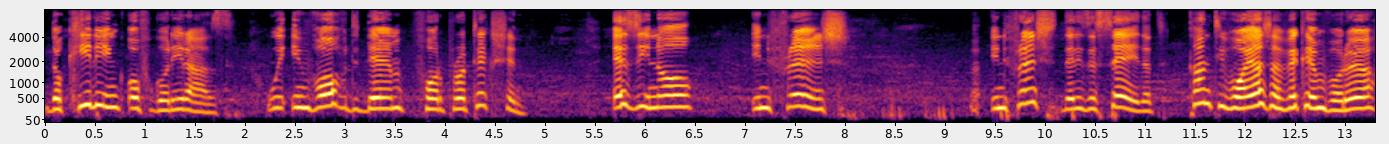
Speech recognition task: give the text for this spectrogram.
the killing of gorillas. We involved them for protection. As you know, in French, uh, in French, there is a say that quand tu voyages avec un voleur,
